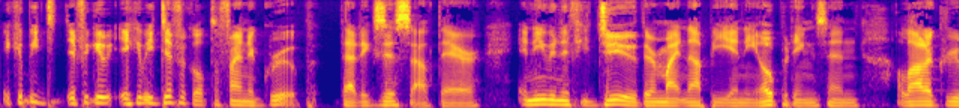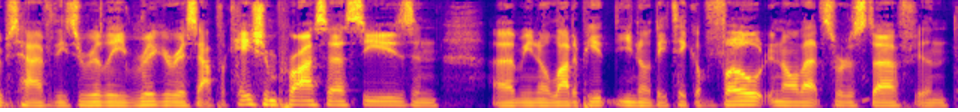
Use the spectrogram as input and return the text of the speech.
It could be, if it, could, it can be difficult to find a group that exists out there. And even if you do, there might not be any openings. And a lot of groups have these really rigorous application processes. And, um, you know, a lot of people, you know, they take a vote and all that sort of stuff. And,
